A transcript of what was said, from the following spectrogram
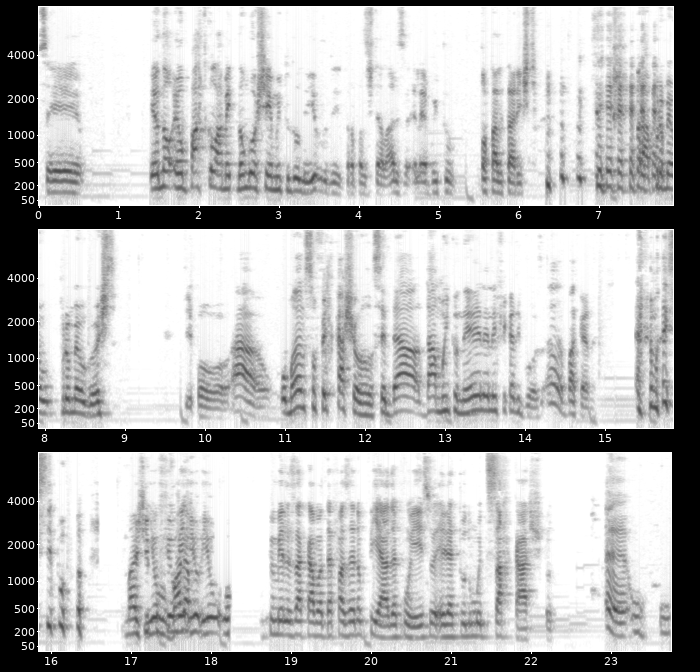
Você. Eu, não, eu particularmente não gostei muito do livro de Tropas Estelares, ele é muito totalitarista. pra, pro, meu, pro meu gosto. Tipo, ah, humanos são feitos cachorro, você dá, dá muito nele, ele fica de boa. Ah, bacana. mas tipo. Mas, tipo, e o filme, vale a... e, e o, filme eles acabam até fazendo piada com isso, ele é tudo muito sarcástico. É, o. o...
